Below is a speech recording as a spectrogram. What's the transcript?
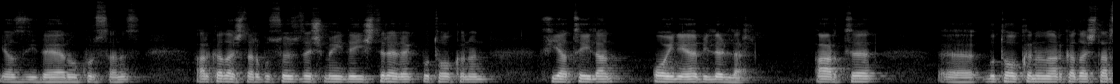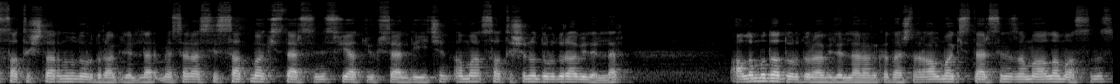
Yazıyı değer okursanız arkadaşlar bu sözleşmeyi değiştirerek bu token'ın fiyatıyla oynayabilirler. Artı bu token'ın arkadaşlar satışlarını durdurabilirler. Mesela siz satmak istersiniz fiyat yükseldiği için ama satışını durdurabilirler. Alımı da durdurabilirler arkadaşlar. Almak istersiniz ama alamazsınız.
